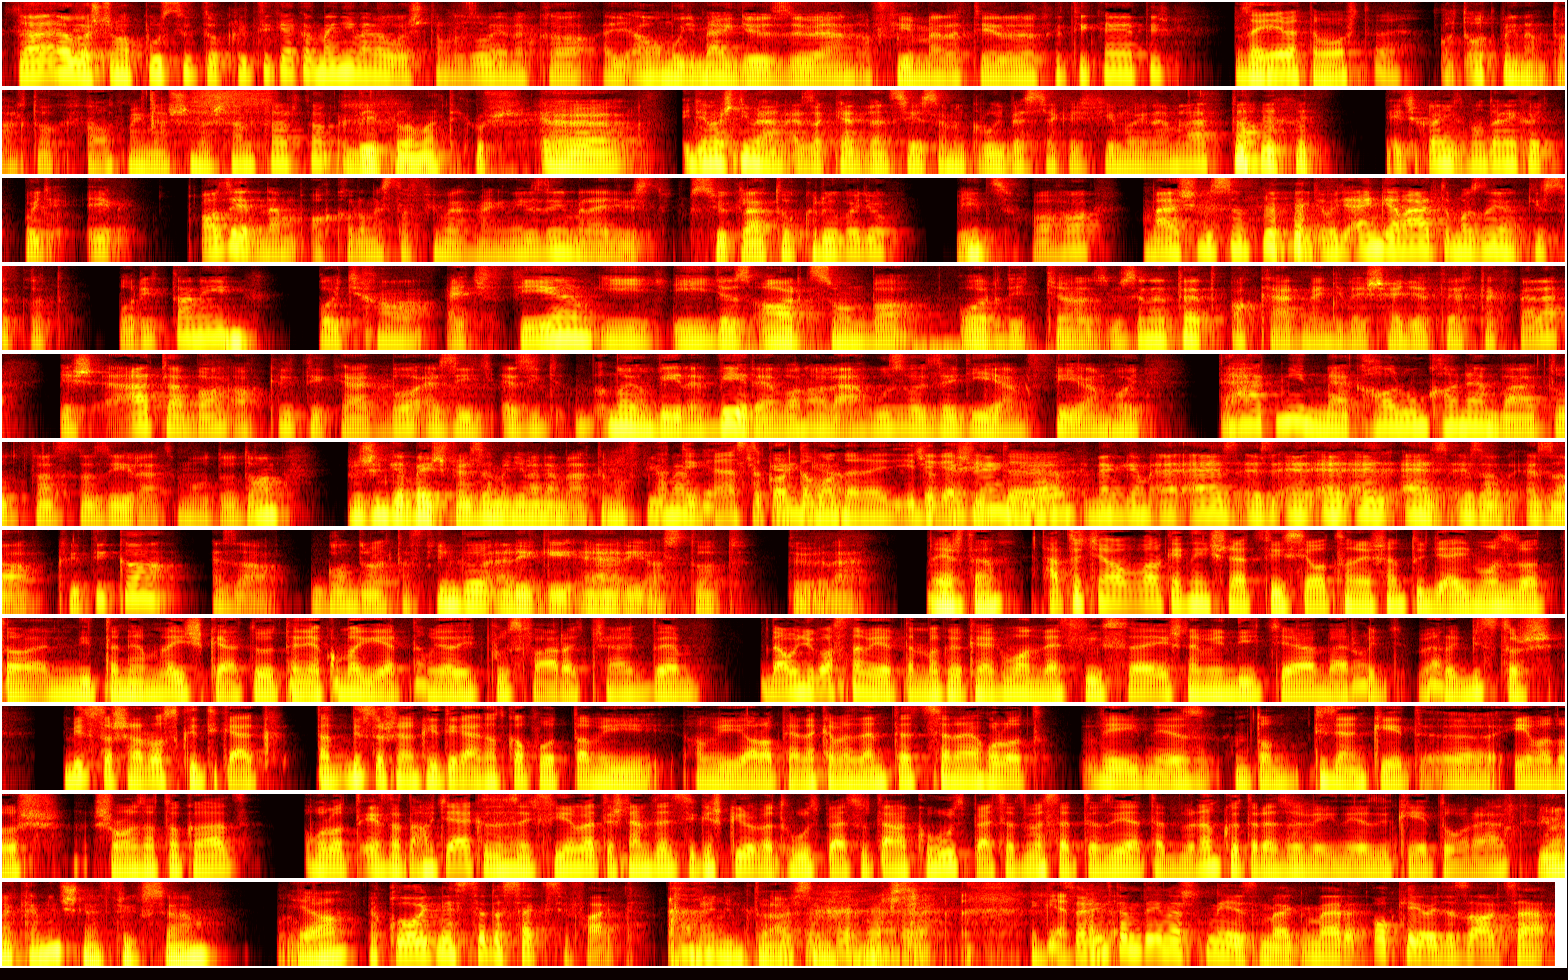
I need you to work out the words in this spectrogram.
De elolvastam a pusztító kritikákat, meg nyilván olvastam az olyanak a, egy amúgy meggyőzően a film mellett érő kritikáját is. Az enyémet nem most? Ott, ott még nem tartok. Ott még nem, sajnos nem tartok. Diplomatikus. Ö, ugye most nyilván ez a kedvenc rész, amikor úgy beszélek egy filmről, hogy nem láttam. Én csak annyit mondanék, hogy, hogy én azért nem akarom ezt a filmet megnézni, mert egyrészt szűklátókörül vagyok, vicc, haha. A másik viszont, hogy, hogy engem általában az nagyon kiszokott borítani, hogyha egy film így, így az arcomba ordítja az üzenetet, akármennyire is egyetértek vele, és általában a kritikákban ez így, ez így nagyon vére, vére van aláhúzva, ez egy ilyen film, hogy tehát mind meghalunk, ha nem változtatsz az életmódodon. Most inkább be is fejezem, mert nyilván nem láttam a filmet. Hát igen, ezt akartam engem, mondani, egy idegesítő. Engem, nekem ez, ez, ez, ez, ez, ez, a, ez a kritika, ez a gondolat a filmből eléggé elriasztott tőle. Értem. Hát, hogyha valakinek nincs netflix otthon, és nem tudja egy mozdulattal indítani, hanem le is kell tölteni, akkor megértem, hogy ez egy plusz fáradtság, de, de mondjuk azt nem értem meg, hogy van netflix -e, és nem indítja el, mert hogy, mert hogy biztos biztosan rossz kritikák, tehát biztos olyan kritikákat kapott, ami, ami alapján nekem ez nem tetszene, holott végignéz, nem tudom, 12 évados sorozatokat, holott érted, hogyha elkezdesz egy filmet, és nem tetszik, és kilöved 20 perc után, akkor 20 percet veszette az életedből, nem kötelező végignézni két órát. Ja, nekem nincs Netflixem. Ja. Akkor hogy nézted a Sexy Fight? Menjünk tovább szerintem most. Igen, szerintem hát... Dénes nézd meg, mert oké, okay, hogy az arcá,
